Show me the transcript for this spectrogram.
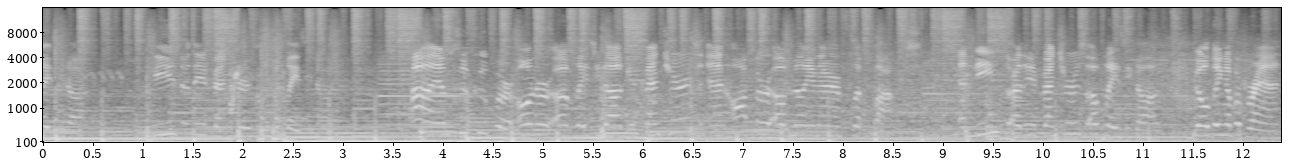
Lazy Dog. These are the adventures of Lazy Dog. Hi, I'm Sue Cooper, owner of Lazy Dog Adventures and author of Millionaire Flip Flops. And these are the adventures of Lazy Dog, building of a brand.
